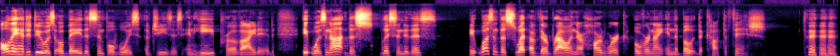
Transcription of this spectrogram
All they had to do was obey the simple voice of Jesus, and he provided. It was not the, listen to this, it wasn't the sweat of their brow and their hard work overnight in the boat that caught the fish.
